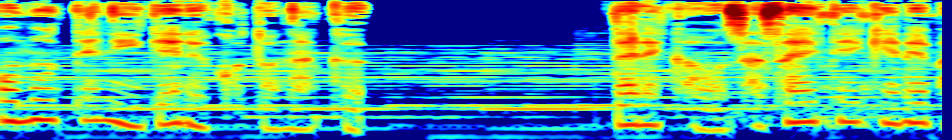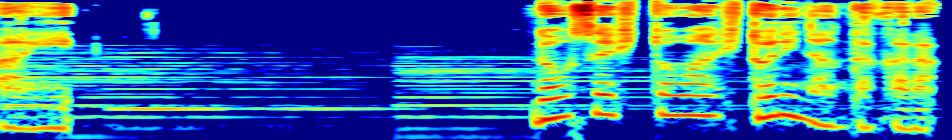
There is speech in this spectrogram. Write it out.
表に出ることなく誰かを支えていければいい。どうせ人は一人なんだから、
